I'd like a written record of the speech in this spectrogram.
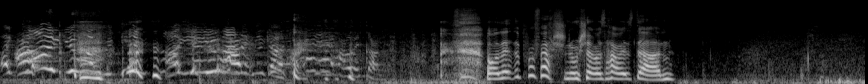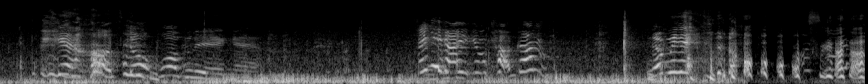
I told you. I show you how it's done. I know how it's done. Oh, let the professional show us how it's done. Stop wobbling it. Think you guys give a tuck jump? No, we didn't. Oh, Sienna.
